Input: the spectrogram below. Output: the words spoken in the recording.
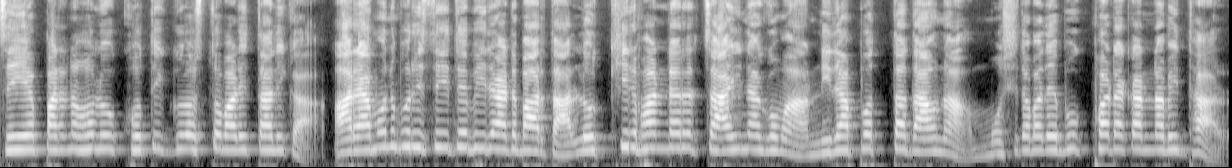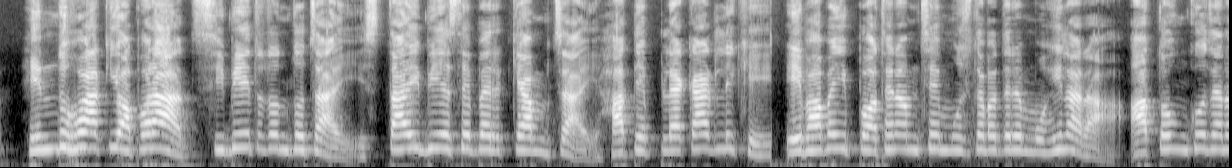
চেয়ে পাঠানো হলো ক্ষতিগ্রস্ত বাড়ির তালিকা। আর এমন পরিস্থিতিতে বিরাট বার্তা, লক্ষ্মীর ভাণ্ডারের চাই না গোমা, নিরাপত্তা দাও না, মুর্শিদাবাদে বুক ফাটা কান্না বিদ্ধার হিন্দু হওয়া কি অপরাধ? সিবিআই তদন্ত চাই। স্থায়ী বিএসএফ এর ক্যাম্প চাই। হাতে প্ল্যাকার্ড লিখে এভাবেই পথে নামছে মুর্শিদাবাদের মহিলারা। আতঙ্ক যেন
